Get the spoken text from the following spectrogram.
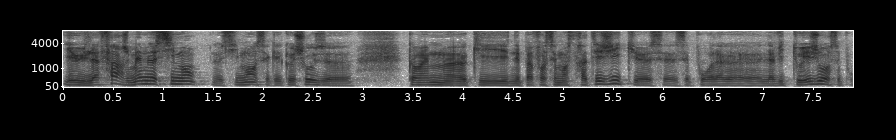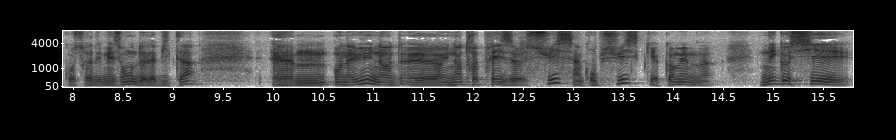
il y a eu Lafarge, même le ciment. Le ciment, c'est quelque chose quand même qui n'est pas forcément stratégique. C'est pour la, vie de tous les jours, c'est pour construire des maisons, de l'habitat. on a eu une, entreprise suisse, un groupe suisse, qui a quand même négocié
